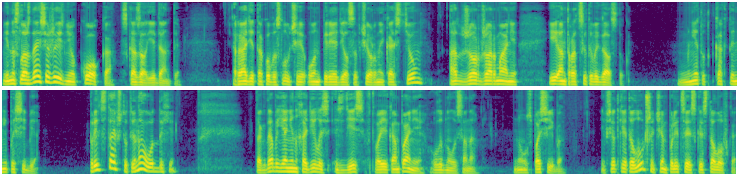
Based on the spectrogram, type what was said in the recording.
и наслаждайся жизнью, Кока», — сказал ей Данте. Ради такого случая он переоделся в черный костюм от Джорджа Армани и антрацитовый галстук. «Мне тут как-то не по себе. Представь, что ты на отдыхе, Тогда бы я не находилась здесь, в твоей компании, — улыбнулась она. — Ну, спасибо. И все-таки это лучше, чем полицейская столовка.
